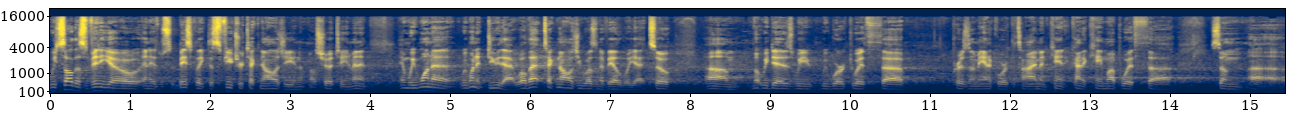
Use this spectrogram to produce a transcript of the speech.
we saw this video and it was basically like this future technology, and I'll show it to you in a minute, and we want to we want to do that. Well, that technology wasn't available yet, so um, what we did is we, we worked with uh, Prysm Anacore at the time and kind of came up with uh, some uh,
